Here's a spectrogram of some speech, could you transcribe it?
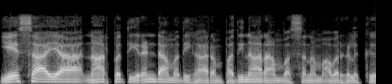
ஏசாயா நாற்பத்தி இரண்டாம் அதிகாரம் பதினாறாம் வசனம் அவர்களுக்கு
